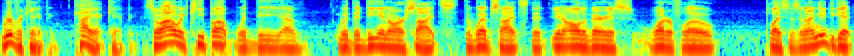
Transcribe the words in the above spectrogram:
river camping, kayak camping. So I would keep up with the um, with the DNR sites, the websites that you know all the various water flow places. And I need to get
